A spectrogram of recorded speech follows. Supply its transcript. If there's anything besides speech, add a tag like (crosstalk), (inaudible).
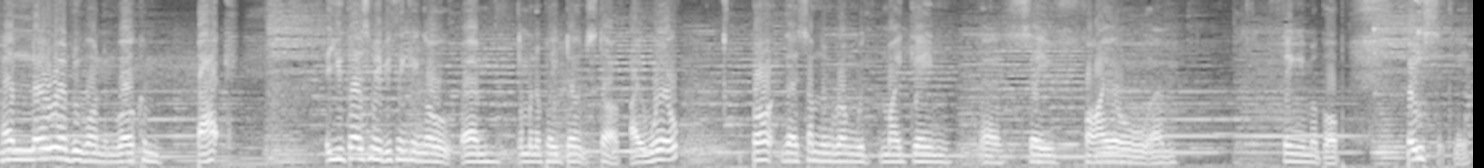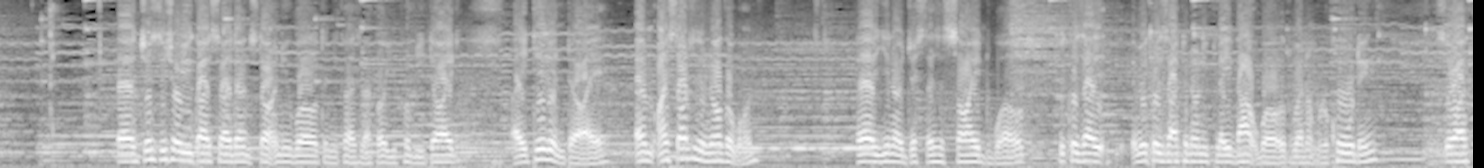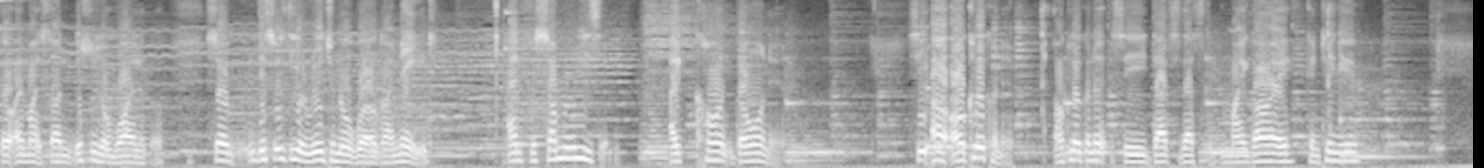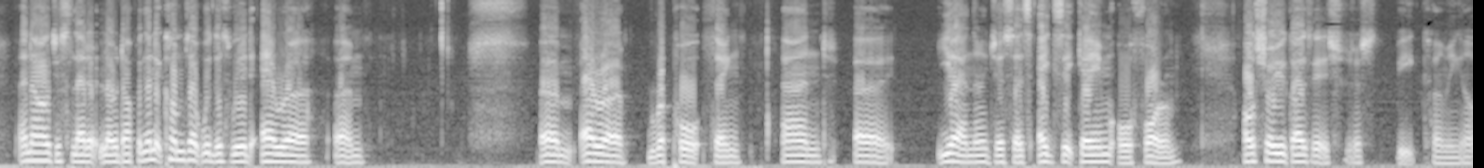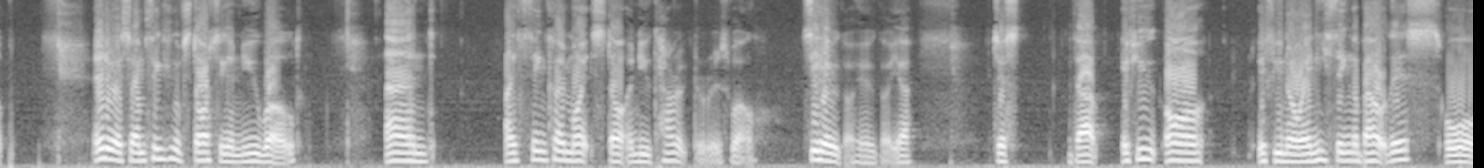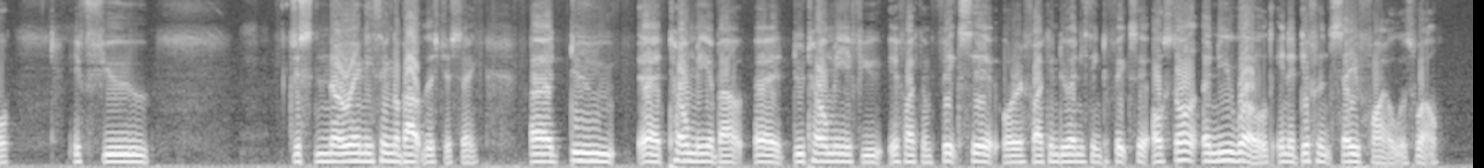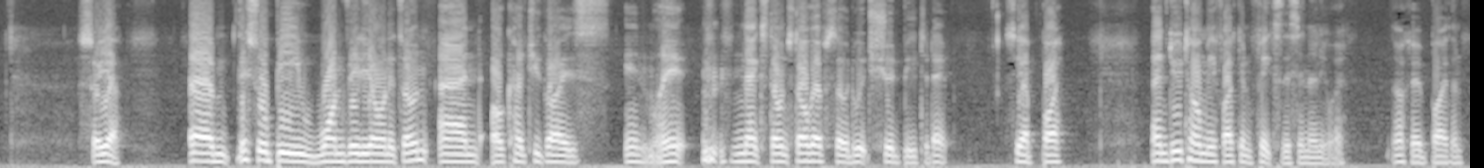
Hello everyone and welcome back. You guys may be thinking, oh, um, I'm gonna play Don't Starve. I will, but there's something wrong with my game uh, save file um, thingamabob. Basically, uh, just to show you guys so I don't start a new world and you guys are like, oh, you probably died. I didn't die. Um, I started another one. Uh, you know, just as a side world because I because I can only play that world when I'm recording so I thought I might start, this was a while ago, so this was the original world I made, and for some reason, I can't go on it. See, I'll, I'll click on it, I'll click on it, see, that's, that's my guy, continue, and I'll just let it load up, and then it comes up with this weird error, um, um, error report thing, and, uh, yeah, and then it just says exit game or forum. I'll show you guys, it. Should just be coming up. Anyway, so I'm thinking of starting a new world, and I think I might start a new character as well. See, here we go, here we go, yeah. Just that, if you are, if you know anything about this, or if you just know anything about this, just saying, uh, do uh, tell me about uh, do tell me if you if I can fix it or if I can do anything to fix it. I'll start a new world in a different save file as well. So yeah. Um, this will be one video on its own and I'll catch you guys in my (coughs) next Don't Starve episode which should be today. So yeah bye. And do tell me if I can fix this in any way. Okay bye then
